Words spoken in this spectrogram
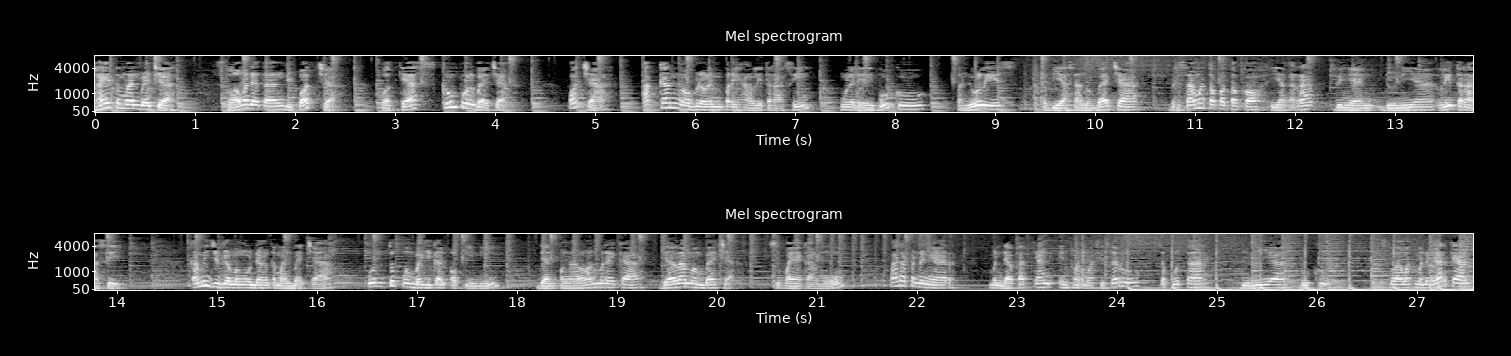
Hai teman baca, selamat datang di Poca, podcast Kumpul Baca. Poca akan ngobrolin perihal literasi, mulai dari buku, penulis, kebiasaan membaca, bersama tokoh-tokoh yang erat dengan dunia literasi. Kami juga mengundang teman baca untuk membagikan opini dan pengalaman mereka dalam membaca, supaya kamu, para pendengar, mendapatkan informasi seru seputar dunia buku. Selamat mendengarkan!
